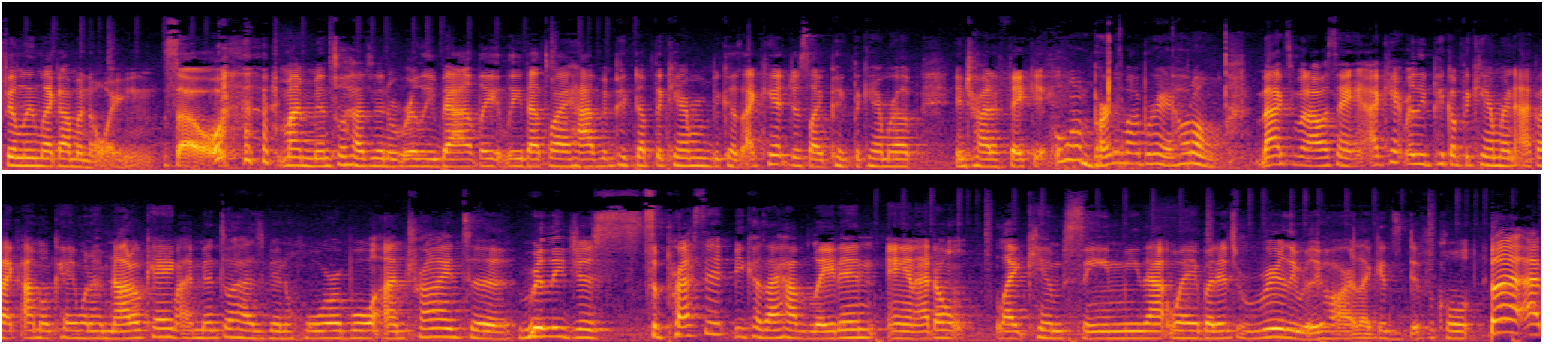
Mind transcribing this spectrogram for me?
feeling like I'm annoying. So my mental has been really bad lately. That's why I haven't picked up the camera because I can't just like pick the camera up and try to fake it. Oh, I'm burning my bread. Hold on. Back to what I was saying. I can't really pick up the camera and act like I'm okay when I'm not okay. My mental has been horrible. I'm trying to really just suppress it because I have Layden and I don't like him seeing me that way, but it's really, really hard. Like it's difficult. But I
